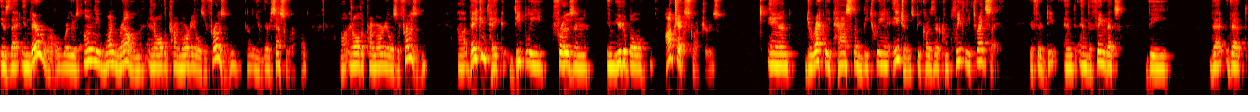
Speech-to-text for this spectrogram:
is that in their world, where there's only one realm and all the primordials are frozen, you know, their SES world, uh, and all the primordials are frozen, uh, they can take deeply frozen, immutable object structures and directly pass them between agents because they're completely thread safe. If they're deep, and and the thing that's the that that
